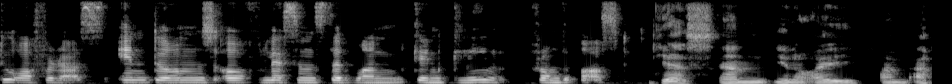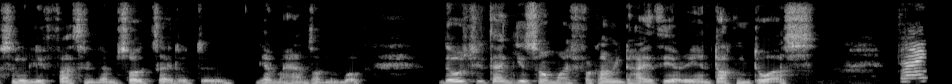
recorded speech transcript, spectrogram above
to offer us in terms of lessons that one can glean from the past. Yes, and you know, I I'm absolutely fascinated. I'm so excited to get my hands on the book. Doshi, thank you so much for coming to High Theory and talking to us. Thank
